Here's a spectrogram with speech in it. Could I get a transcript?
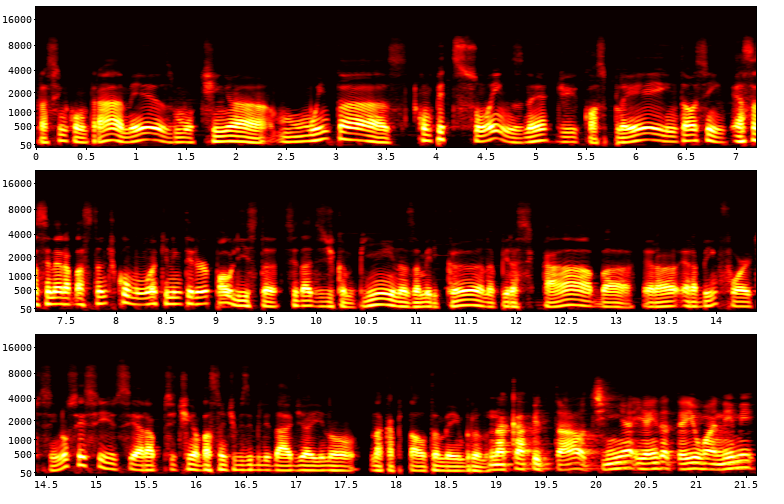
para se encontrar mesmo. Tinha muitas competições, né, de cosplay. Então, assim, essa cena era bastante comum aqui no interior paulista. Cidades de Campinas, Americana, Piracicaba, era, era bem forte, assim. Não sei se, se, era, se tinha bastante visibilidade aí no, na capital também, Bruno. Na capital tinha e ainda tem o anime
